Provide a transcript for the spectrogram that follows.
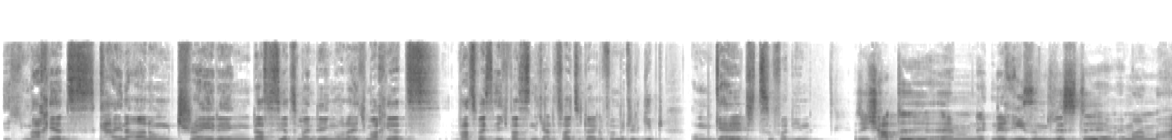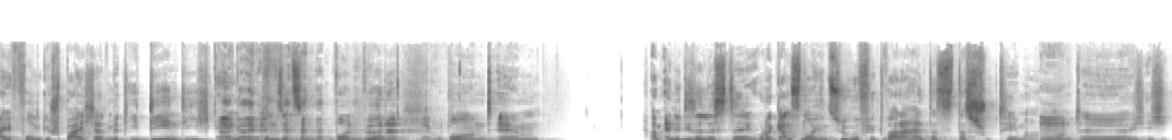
ich mache jetzt, keine Ahnung, Trading, das ist jetzt mein Ding oder ich mache jetzt, was weiß ich, was es nicht alles heutzutage für Mittel gibt, um Geld zu verdienen. Also ich hatte ähm, eine ne riesen Liste in, in meinem iPhone gespeichert mit Ideen, die ich Ah, irgendwie geil. umsetzen wollen würde. Sehr gut. Und ähm, am Ende dieser Liste oder ganz neu hinzugefügt war dann halt das, das Schuhthema. Mhm. Und äh, ich, ich,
